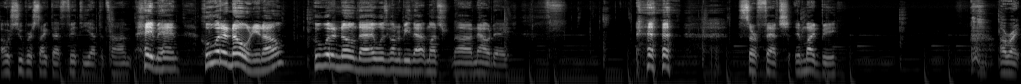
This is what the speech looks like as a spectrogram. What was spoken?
I was super psyched at 50 at the time. Hey, man, who would have known, you know? Who would have known that it was going to be that much uh, nowadays? Sir Fetch, it might be. All right,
